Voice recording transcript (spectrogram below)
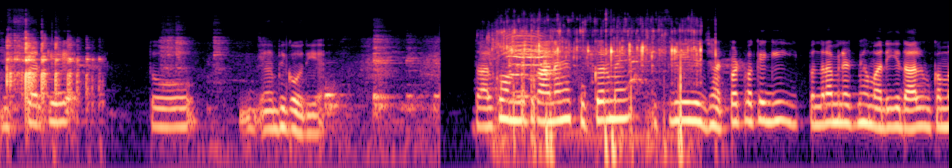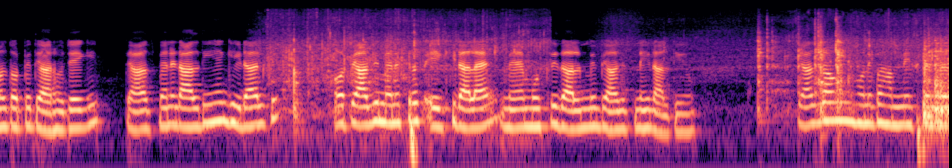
मिक्स करके तो भिगो दिया है। दाल को हमने पकाना है कुकर में, इसलिए ये झटपट पकेगी। पंद्रह मिनट में हमारी ये दाल मुकम्मल तौर पे तैयार हो जाएगी। प्याज मैंने डाल दी है घी डाल के, और प्याज भी मैंने सिर्फ़ एक ही डाला है। मैं मोस्टली दाल में प्याज इतने ही डालती हूँ। प्याज ब्राउन होने पर हमने इसके अंदर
